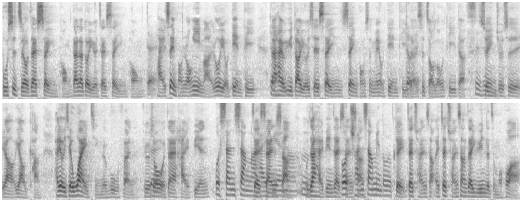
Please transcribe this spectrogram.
不是只有在摄影棚，大家都以为在摄影棚拍摄影棚容易嘛？如果有电梯，那还有遇到有一些摄影摄影棚是没有电梯的，是走楼梯的，所以你就是要要扛。还有一些外景的部分，比如说我在海边或山上啊，在山上，啊嗯、我在海边，在山上，船上面都有可能。对，在船上，哎、欸，在船上在晕的怎么画？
